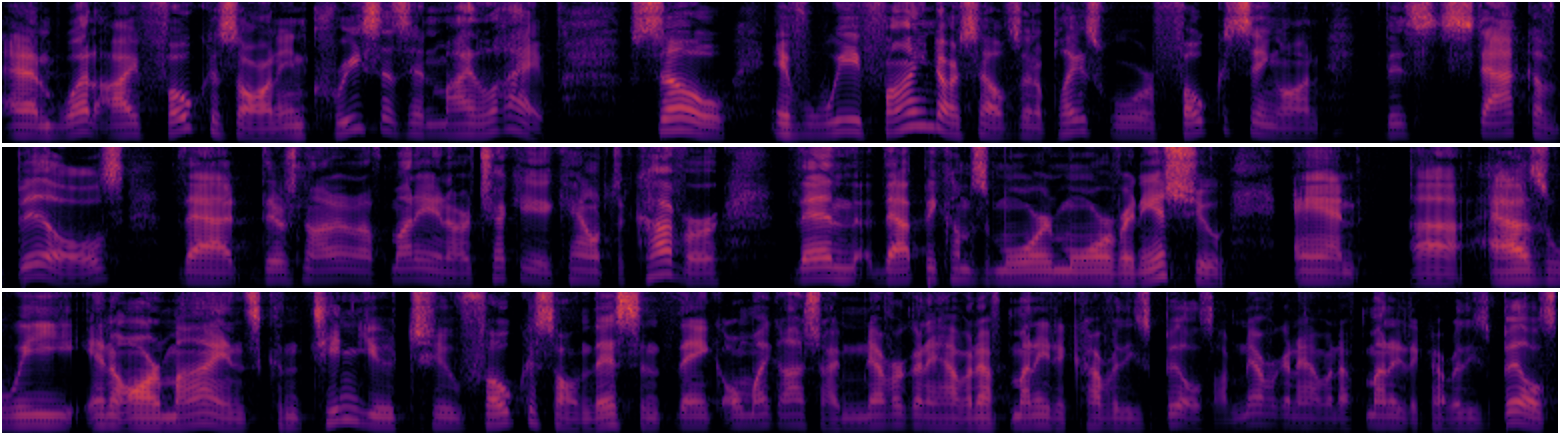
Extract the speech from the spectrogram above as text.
and what I focus on increases in my life. So, if we find ourselves in a place where we're focusing on this stack of bills that there's not enough money in our checking account to cover, then that becomes more and more of an issue. And uh, as we in our minds continue to focus on this and think, oh my gosh, I'm never going to have enough money to cover these bills, I'm never going to have enough money to cover these bills,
